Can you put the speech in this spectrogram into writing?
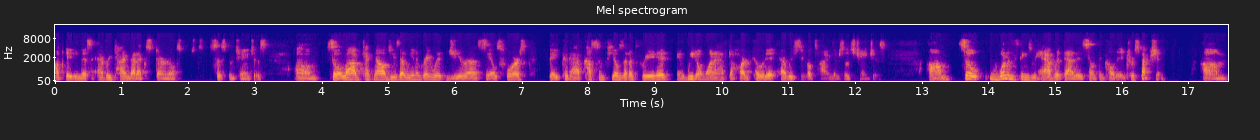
updating this every time that external system changes. Um, so a lot of technologies that we integrate with, Jira, Salesforce, they could have custom fields that are created, and we don't want to have to hard code it every single time there's those changes. Um, so one of the things we have with that is something called introspection. Um,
